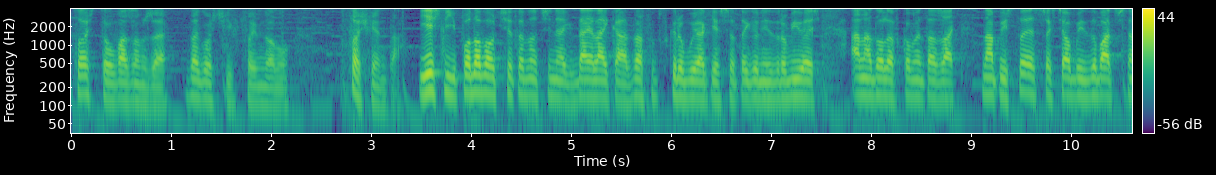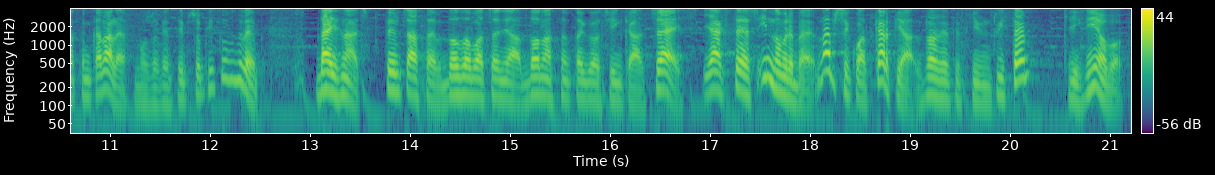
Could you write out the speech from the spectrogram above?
coś co uważam, że zagości w Twoim domu. Co święta. Jeśli podobał Ci się ten odcinek, daj lajka, zasubskrybuj, jak jeszcze tego nie zrobiłeś, a na dole w komentarzach napisz, co jeszcze chciałbyś zobaczyć na tym kanale. Może więcej przepisów z ryb. Daj znać. Tymczasem do zobaczenia, do następnego odcinka. Cześć! Jak chcesz inną rybę, na przykład karpia z azjatyckim twistem, kliknij obok.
